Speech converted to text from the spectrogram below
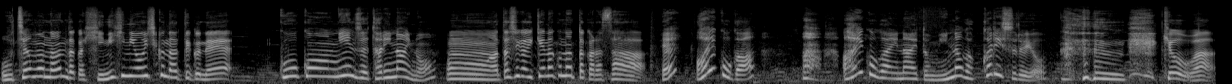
お茶もなんだか日に日に美味しくなってくね。合コン人数足りないの？うん私が行けなくなったからさ。え？愛子が？あ愛子がいないとみんながっかりするよ。今日は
